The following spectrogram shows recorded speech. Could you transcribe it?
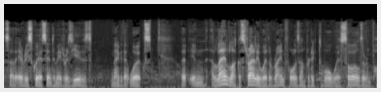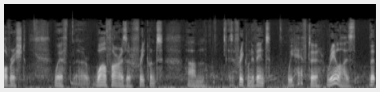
so that every square centimetre is used. Maybe that works. But in a land like Australia, where the rainfall is unpredictable, where soils are impoverished, where uh, wildfires are frequent, um, is a frequent event, we have to realise that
